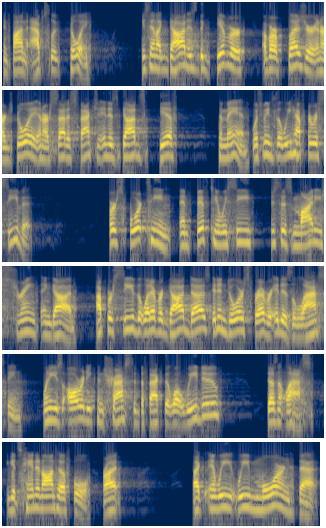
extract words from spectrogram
can find absolute joy. He's saying, like, God is the giver of our pleasure and our joy and our satisfaction. It is God's gift to man, which means that we have to receive it. Verse 14 and 15, we see just this mighty strength in God. I perceive that whatever God does, it endures forever. It is lasting. When He's already contrasted the fact that what we do doesn't last, it gets handed on to a fool, right? Like, and we, we mourn that.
